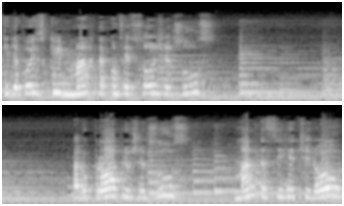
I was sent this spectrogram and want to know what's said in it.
que depois que Marta confessou Jesus para o próprio Jesus, Marta se retirou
